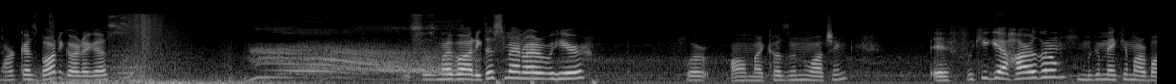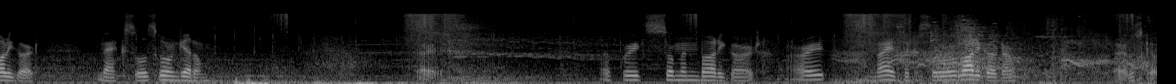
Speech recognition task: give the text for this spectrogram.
Mark as bodyguard, I guess. This is my body. This man right over here, for all my cousin watching, if we could get higher than him, we can make him our bodyguard. Next, so let's go and get him. Alright. Upgrade summon bodyguard. Alright. Nice, I can still wear a bodyguard now. Alright, let's go.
